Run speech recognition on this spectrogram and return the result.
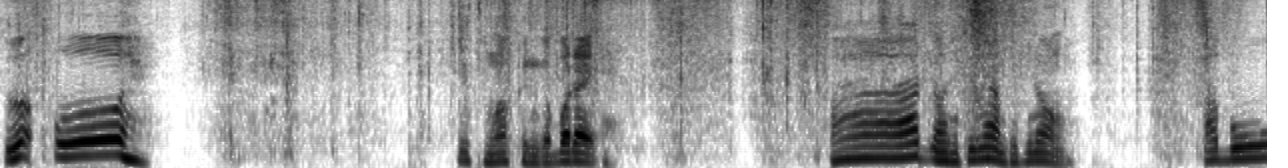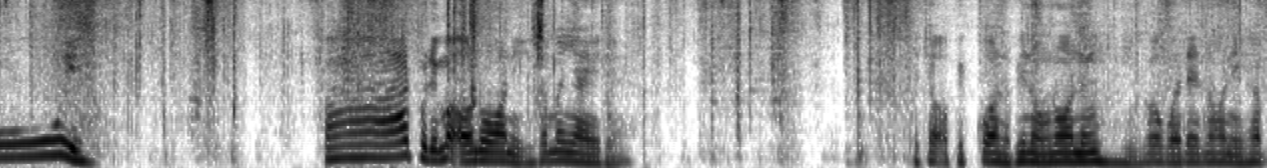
เออโอ้ยยกหัวขึ้นก็บ่ได้ปาดนอนนี่งามเถอะพี่น้องอาบุยปาดผู้ใดมาเอานอนนี่ทำไมใหญ่เถอะเขาจะเอาไปก้อนหรอพี่น้องนอนหนึงนี่ก็ไว้ได้นอนนี่ครับ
